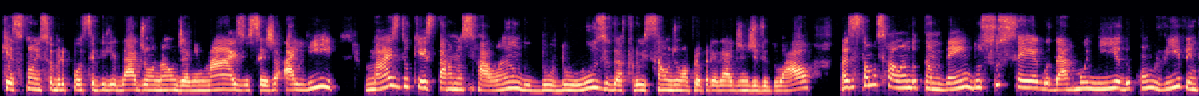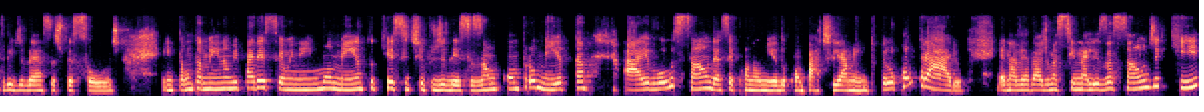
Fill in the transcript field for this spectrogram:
questões sobre possibilidade ou não de animais, ou seja, ali, mais do que estarmos falando do, do uso e da fruição de uma propriedade individual, nós estamos falando também do sossego, da harmonia, do convívio entre diversas pessoas. Então, também não me pareceu em nenhum momento que esse tipo de decisão comprometa a evolução dessa economia do compartilhamento. Pelo contrário, é, na verdade, uma sinalização de que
